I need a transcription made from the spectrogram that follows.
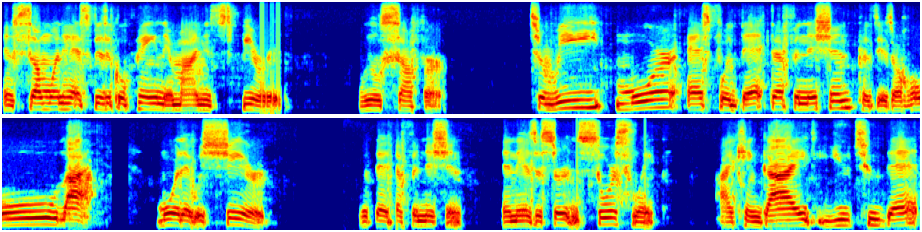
If someone has physical pain, their mind and spirit will suffer. To read more as for that definition, because there's a whole lot more that was shared with that definition. And there's a certain source link. I can guide you to that.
